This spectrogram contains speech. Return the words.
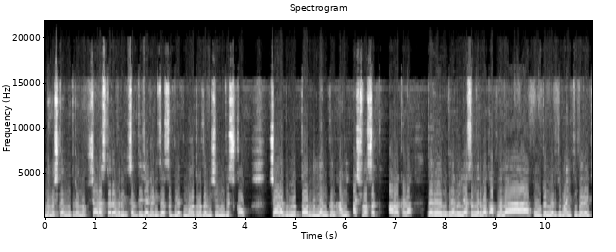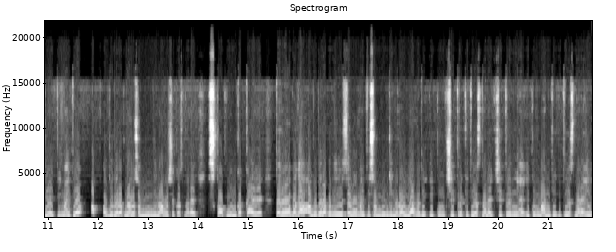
नमस्कार मित्रांनो. शाळा स्तरावरील सध्याच्या घडीचा सगळ्यात महत्त्वाचा विषय म्हणजे स्कॉप. शाळा गुणवत्ता मूल्यांकन आणि आश्वासक आराखडा. तर मित्रांनो या संदर्भात आपल्याला पोर्टलवर जी माहिती भरायची आहे ती माहिती आप- अगोदर आपल्याला समजून घेणं आवश्यक असणार आहे. स्कॉप नेमका काय आहे? तर बघा अगोदर आपण हे सर्व माहिती समजून घेणार आहोत. यामध्ये एकूण क्षेत्र किती असणार आहे? क्षेत्रनिहाय एकूण मानके किती असणार आहे?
